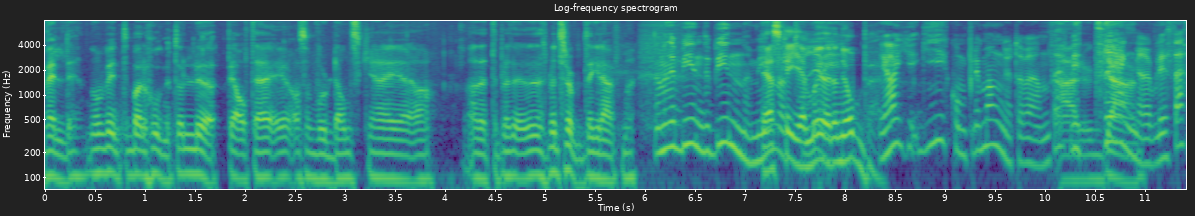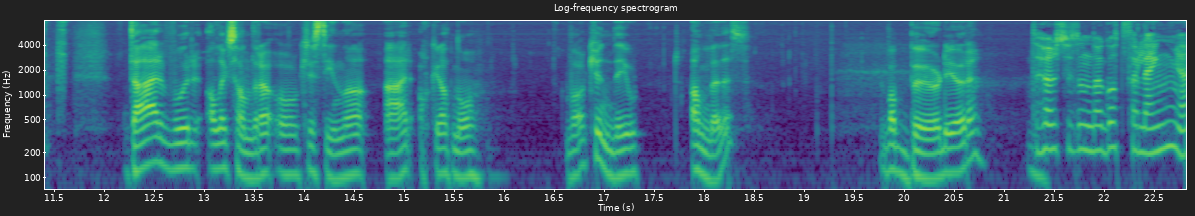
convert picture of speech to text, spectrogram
Veldig. Nå begynte bare hodet mitt å løpe i alt jeg Altså, hvordan skal jeg ja. Ja, dette ble, dette ble trøblete greier for meg. Ja, men det begynner, det begynner mye Jeg skal hjem og gjøre en jobb. Ja, Gi komplimenter til hverandre. Vi trenger å bli sett. Der hvor Alexandra og Kristina er akkurat nå, hva kunne de gjort annerledes? Hva bør de gjøre? Det høres ut som det har gått så lenge,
